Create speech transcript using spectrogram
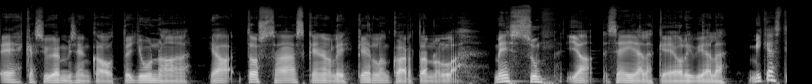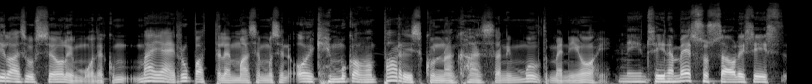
ehkä syömisen kautta junaa. Ja tossa äsken oli kellon kartanolla messu ja sen jälkeen oli vielä mikä tilaisuus se oli muuten? Kun mä jäin rupattelemaan semmoisen oikein mukavan pariskunnan kanssa, niin multa meni ohi. Niin siinä messussa oli siis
